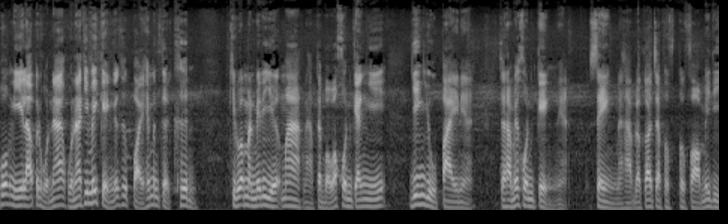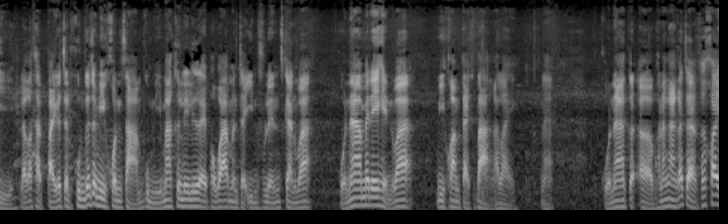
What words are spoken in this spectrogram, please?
พวกนี้แล้วเป็นหัวหน้าหัวหน้าที่ไม่เก่งก็คือปล่อยให้มันเกิดขึ้น คิดว่ามันไม่ได้เยอะมากนะครับ แต่บอกว่าคนแก๊งนี้ยิ่งอยู่ไปเนี่ยจะทำให้คนเก่งเนี่ยเซ็งนะครับแล้วก็จะ perform ไม่ดี แล้วก็ถัดไปก็จะคุณก็จะมีคน 3 กลุ่มนี้มากขึ้นเรื่อยๆ เพราะว่ามันจะ influence กันว่า หัวหน้าไม่ได้เห็นว่ามีความแตกต่างอะไรนะหัวหน้าพนักงานก็จะค่อย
